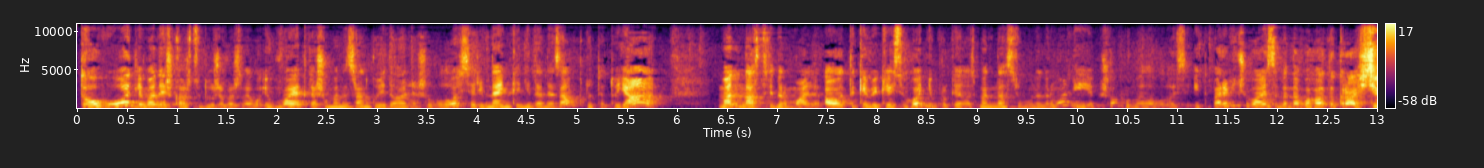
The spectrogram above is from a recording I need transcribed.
Того для мене я ж кажу, це дуже важливо. І буває таке, що в мене зранку ідеальне, що волосся рівненьке ніде не замкнуте, то я. У мене настрій нормальний. А от таким, як я сьогодні прокинулась, в мене настрій був ненормальний, і я пішла помила волосся. І тепер відчуваю себе набагато краще.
